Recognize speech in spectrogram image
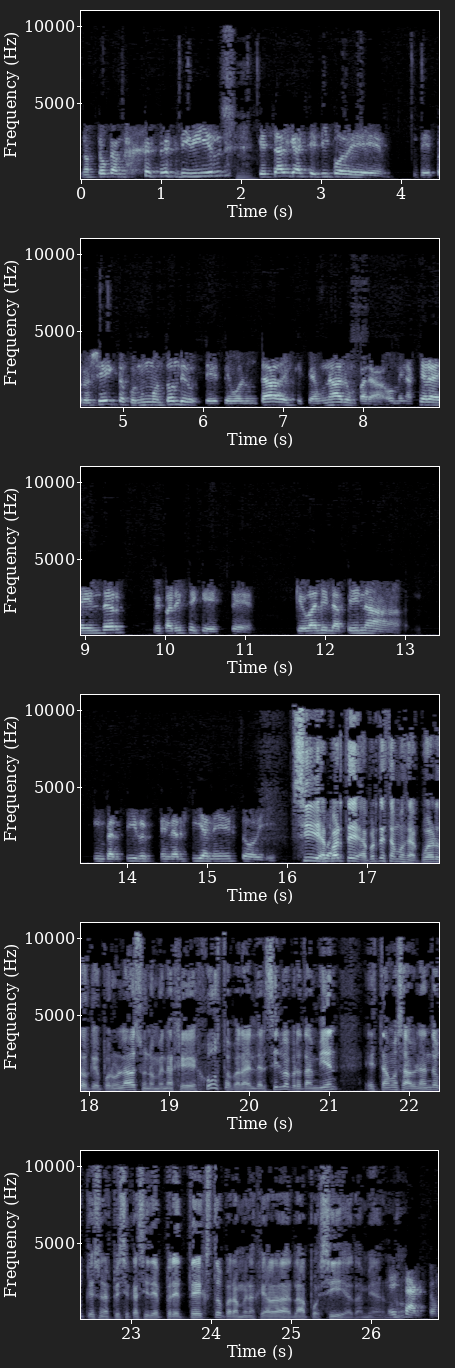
nos toca vivir, que salga este tipo de, proyectos con un montón de, voluntades que se aunaron para homenajear a Elder, me parece que este que vale la pena invertir energía en esto y sí aparte aparte estamos de acuerdo que por un lado es un homenaje justo para Elder Silva pero también estamos hablando que es una especie casi de pretexto para homenajear la poesía también exacto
